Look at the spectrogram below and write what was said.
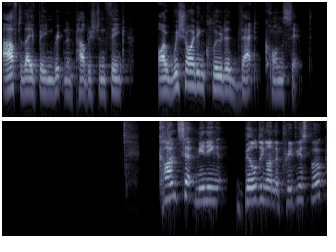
after they've been written and published and think, I wish I'd included that concept? Concept meaning building on the previous book?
